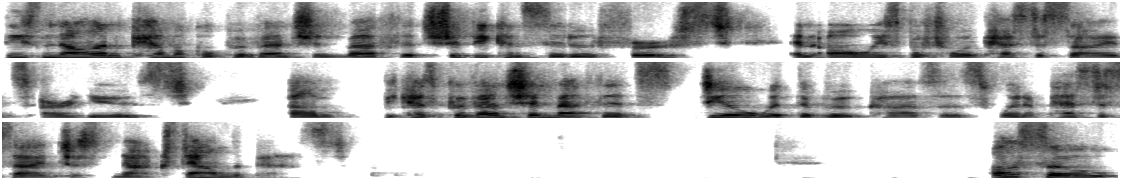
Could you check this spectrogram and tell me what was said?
these non-chemical prevention methods should be considered first and always before pesticides are used um, because prevention methods deal with the root causes when a pesticide just knocks down the pest. Also,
